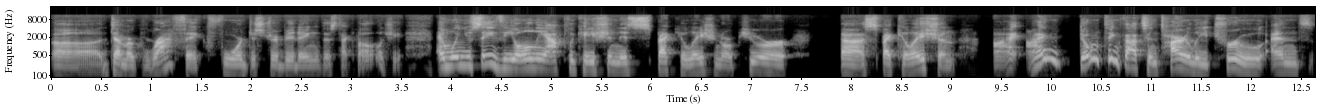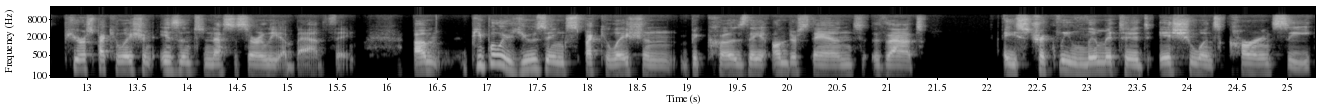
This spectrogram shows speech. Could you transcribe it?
uh, demographic for distributing this technology? And when you say the only application is speculation or pure uh, speculation, I, I don't think that's entirely true, and pure speculation isn't necessarily a bad thing. Um, people are using speculation because they understand that a strictly limited issuance currency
